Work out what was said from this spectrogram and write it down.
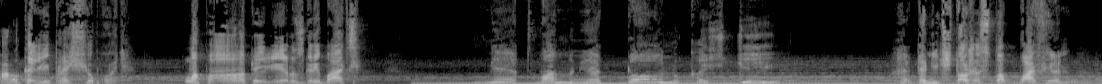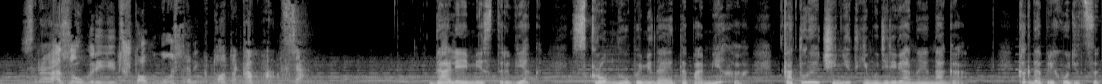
Палкой ли прощупывать? Лопатой или разгребать? Нет во мне тонкости. Это ничтожество Паффин сразу углядит, что в мусоре кто-то копался. Далее мистер Век скромно упоминает о помехах, которые чинит ему деревянная нога когда приходится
